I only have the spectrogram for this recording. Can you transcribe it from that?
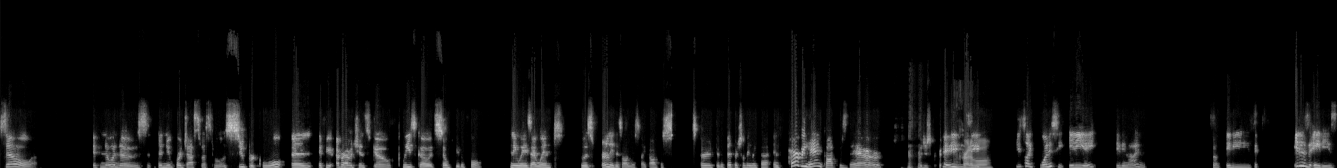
So, if no one knows, the Newport Jazz Festival is super cool. And if you ever have a chance to go, please go. It's so beautiful. Anyways, I went, it was early this August, like August 3rd to the 5th or something like that. And Herbie Hancock was there, which is crazy. Incredible. He's like, what is he, 88, 89? So 86? It is the 80s.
